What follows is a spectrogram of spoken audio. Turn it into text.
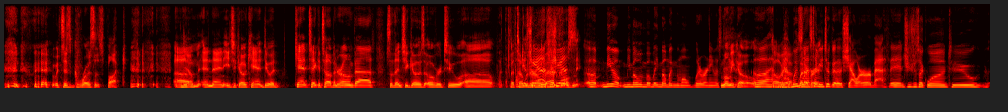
which is gross as fuck. Um, And then Ichiko can't do it. Can't take a tub in her own bath, so then she goes over to uh, what the fuck tub is in her own bath? she girl's name? uh, Mimo, Mimo, Mimo, Mimo, Mimo, whatever her name is. Momiko. Uh, Oh, yeah. When's the last time you took a shower or a bath? And she's just like one, two,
